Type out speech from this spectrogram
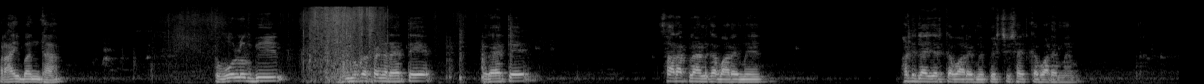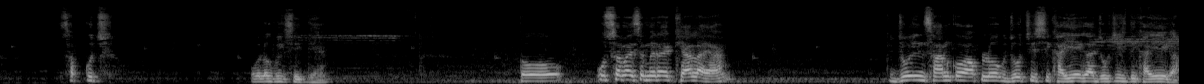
पढ़ाई बंद था तो वो लोग भी हम लोग का संग रहते रहते सारा प्लांट के बारे में फर्टिलाइज़र के बारे में पेस्टिसाइड के बारे में, सब कुछ वो लोग भी सीख गए। तो उस समय से मेरा एक ख्याल आया कि जो इंसान को आप लोग जो चीज़ सिखाइएगा, जो चीज़ दिखाइएगा,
